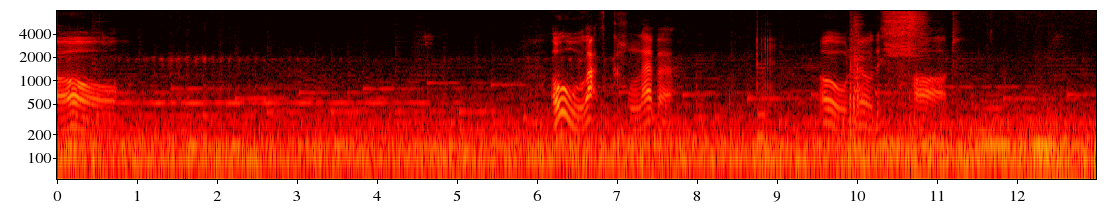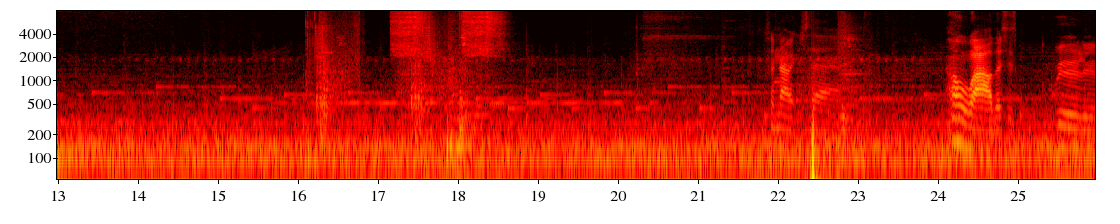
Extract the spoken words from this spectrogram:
Oh. Oh, that's clever. Oh no, this is hard. So now it's there. Oh wow, this is really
